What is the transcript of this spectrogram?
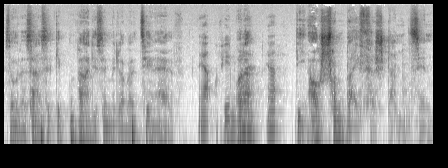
So, das heißt, es gibt ein paar, die sind mittlerweile 10, 11. Ja, auf jeden Oder? Fall. Ja. Die auch schon bei Verstand sind.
